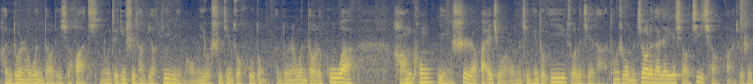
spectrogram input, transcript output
很多人问到的一些话题，因为最近市场比较低迷嘛，我们有时间做互动。很多人问到了钴啊、航空、影视啊、白酒啊，我们今天都一一做了解答。同时，我们教了大家一个小技巧啊，就是。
